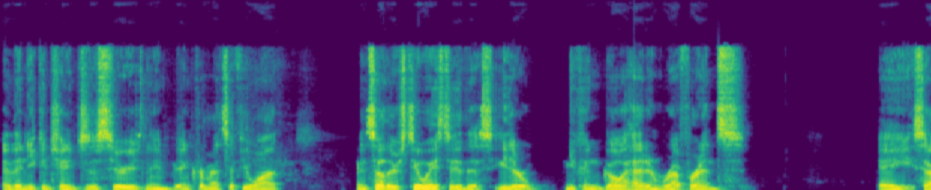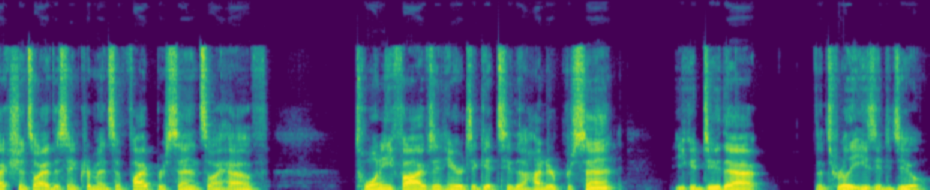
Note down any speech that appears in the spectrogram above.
And then you can change the series name to increments if you want. And so there's two ways to do this. Either you can go ahead and reference a section. So I have this increments of 5%. So I have 25s in here to get to the 100%. You could do that. That's really easy to do.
